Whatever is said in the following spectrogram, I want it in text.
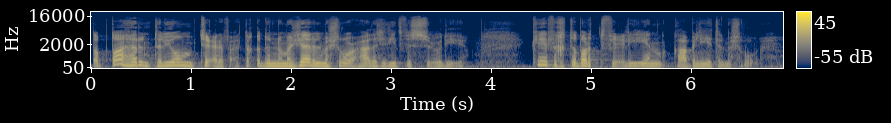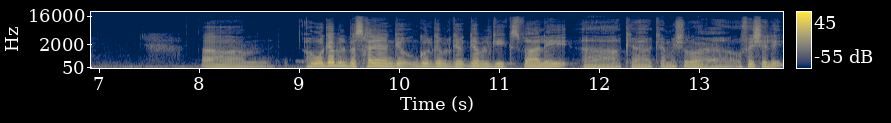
طب طاهر أنت اليوم تعرف أعتقد إنه مجال المشروع هذا جديد في السعودية. كيف اختبرت فعليا قابلية المشروع؟ هو قبل بس خلينا نق- نقول قبل قبل جيكس فالي آه، ك- كمشروع officially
